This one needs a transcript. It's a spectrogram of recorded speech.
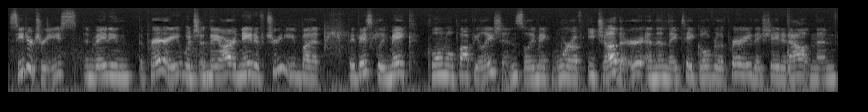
cedar trees invading the prairie, which Mm-hmm. they are a native tree, but they basically make clonal populations. So they make more of each other, and then they take over the prairie. They shade it out, and then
